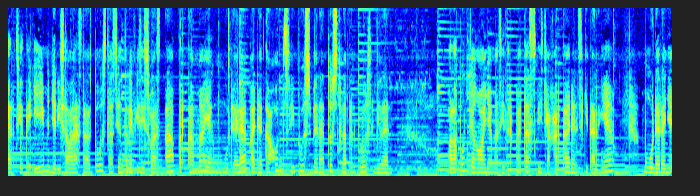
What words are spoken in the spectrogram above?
RCTI menjadi salah satu stasiun televisi swasta pertama yang mengudara pada tahun 1989. Walaupun jangkauannya masih terbatas di Jakarta dan sekitarnya, mengudaranya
